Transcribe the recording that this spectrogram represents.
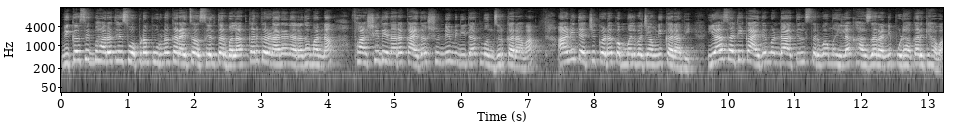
विकसित भारत हे स्वप्न पूर्ण करायचं असेल तर बलात्कार करणाऱ्या नराधमांना फाशी देणारा कायदा शून्य मिनिटात मंजूर करावा आणि त्याची कडक अंमलबजावणी करावी. यासाठी कायदे मंडळातील सर्व महिला खासदारांनी पुढाकार घ्यावा.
